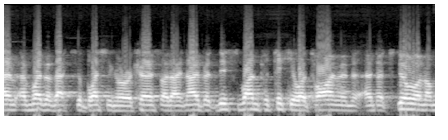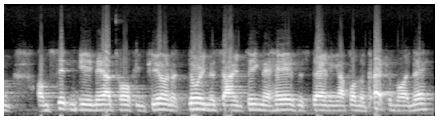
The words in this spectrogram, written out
and, and, whether that's a blessing or a curse, I don't know. But this one particular time, and, and it's still, and I'm I'm sitting here now talking to you, and it's doing the same thing. The hairs are standing up on the back of my neck.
